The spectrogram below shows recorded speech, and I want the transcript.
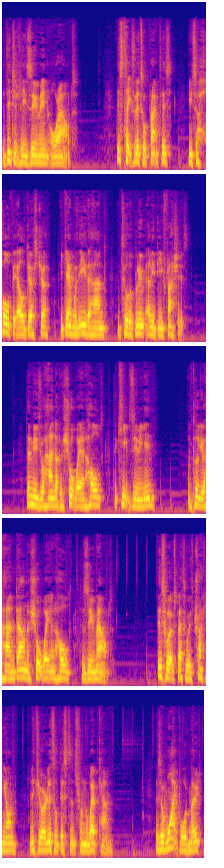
to digitally zoom in or out. This takes little practice. You need to hold the L gesture, again with either hand, until the blue LED flashes. Then move your hand up a short way and hold to keep zooming in, and pull your hand down a short way and hold to zoom out. This works better with tracking on and if you're a little distance from the webcam. There's a whiteboard mode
